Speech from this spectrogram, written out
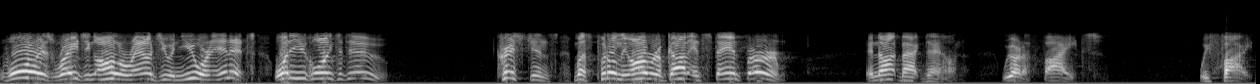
war is raging all around you and you are in it. What are you going to do? Christians must put on the armor of God and stand firm and not back down. We are to fight. We fight.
